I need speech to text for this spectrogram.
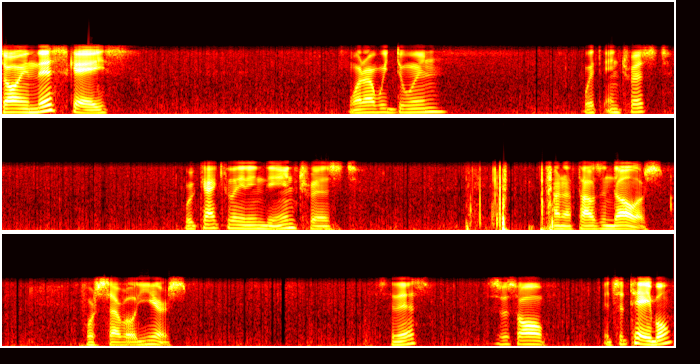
So in this case, what are we doing with interest? We're calculating the interest on a thousand dollars for several years. See this? This is all it's a table,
